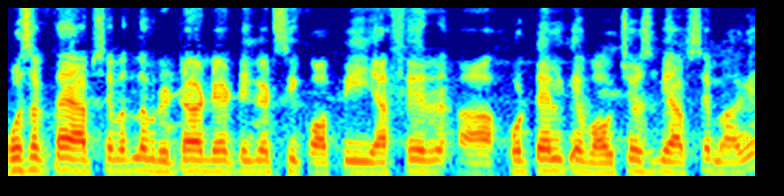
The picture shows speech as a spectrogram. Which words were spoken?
हो सकता है आपसे मतलब रिटर्न एयर टिकट्स की कॉपी या फिर होटल के वाउचर्स भी आपसे मांगे।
